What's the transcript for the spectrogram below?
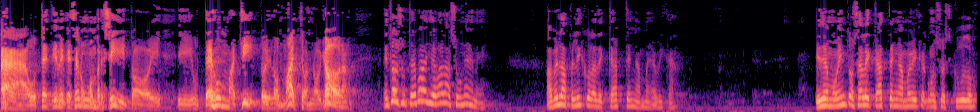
Ah, usted tiene que ser un hombrecito y, y usted es un machito y los machos no lloran. Entonces usted va a llevar a su nene a ver la película de Captain America. Y de momento sale Captain America con su escudo.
